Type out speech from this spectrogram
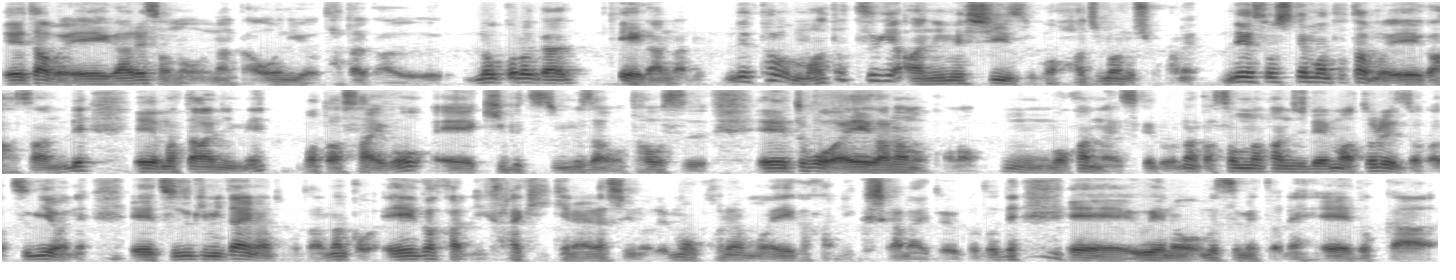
えー、多分映画でその、なんか鬼を戦うのころが映画になる。で、多分また次アニメシーズンが始まるでしょうかね。で、そしてまた多分映画挟んで、えー、またアニメ、また最後、えー、鬼物無惨を倒す、えー、ところが映画なのかな。うん、わかんないですけど、なんかそんな感じで、まあ、とりあえずだから次はね、えー、続き見たいなと思ったら、なんか映画館に行かなきゃいけないらしいので、もうこれはもう映画館に行くしかないということで、えー、上の娘とね、え、どっか、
